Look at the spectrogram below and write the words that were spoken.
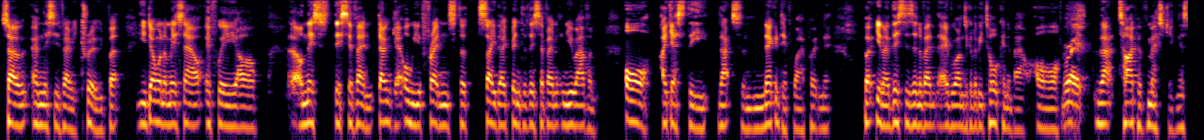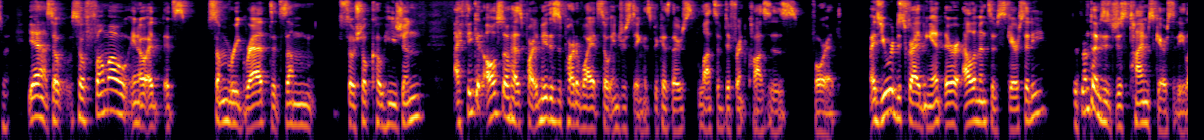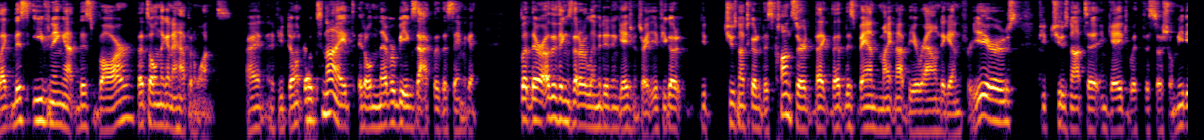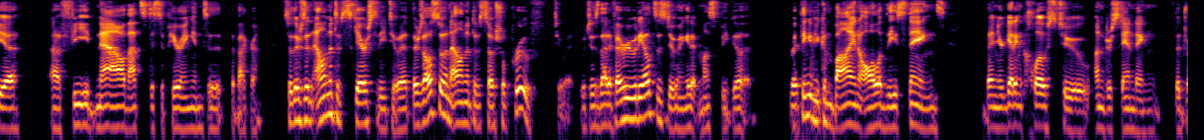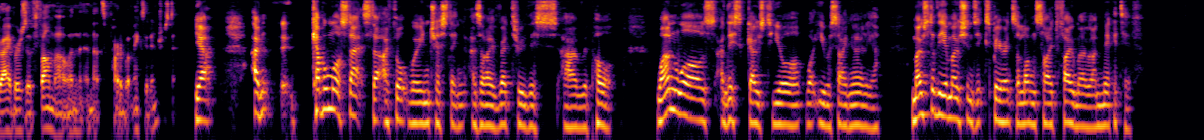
So, and this is very crude, but you don't want to miss out if we are on this this event. Don't get all your friends to say they've been to this event and you haven't. Or I guess the that's the negative way of putting it. but you know, this is an event that everyone's going to be talking about, or right. that type of messaging, isn't it? Yeah. So so FOMO, you know, it, it's some regret, it's some social cohesion. I think it also has part. Maybe this is part of why it's so interesting, is because there's lots of different causes for it. As you were describing it, there are elements of scarcity. So sometimes it's just time scarcity. Like this evening at this bar, that's only going to happen once right? And if you don't go tonight, it'll never be exactly the same again. But there are other things that are limited engagements, right? If you go, you choose not to go to this concert, like that, this band might not be around again for years. If you choose not to engage with the social media uh, feed now, that's disappearing into the background. So there's an element of scarcity to it. There's also an element of social proof to it, which is that if everybody else is doing it, it must be good. But I think if you combine all of these things, then you're getting close to understanding the drivers of FOMO, and, and that's part of what makes it interesting. Yeah. And a couple more stats that I thought were interesting as I read through this uh, report. One was, and this goes to your what you were saying earlier, most of the emotions experienced alongside FOMO are negative.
